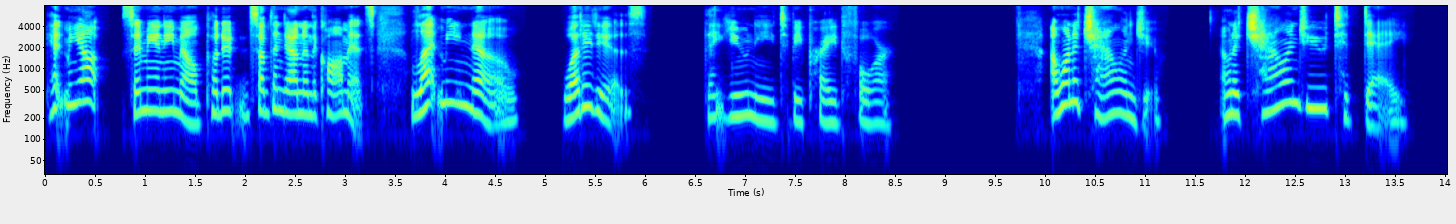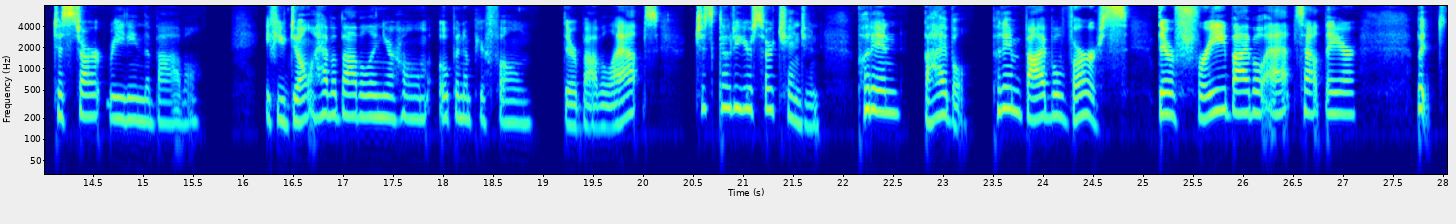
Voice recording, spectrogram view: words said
hit me up. Send me an email. Put it something down in the comments. Let me know what it is that you need to be prayed for. I want to challenge you. I want to challenge you today to start reading the Bible. If you don't have a Bible in your home, open up your phone. There are Bible apps. Just go to your search engine, put in Bible, put in Bible verse. There are free Bible apps out there, but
